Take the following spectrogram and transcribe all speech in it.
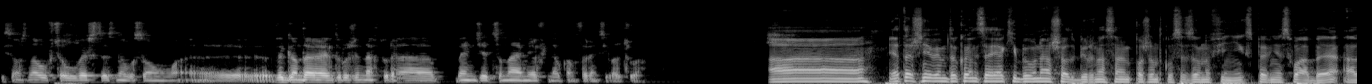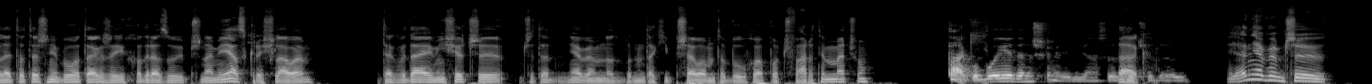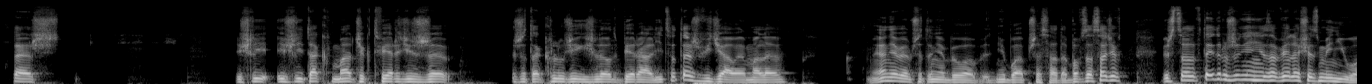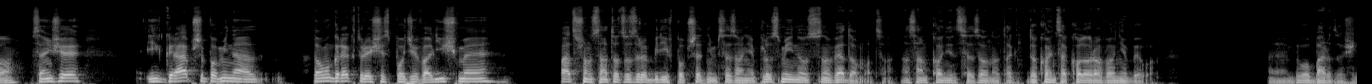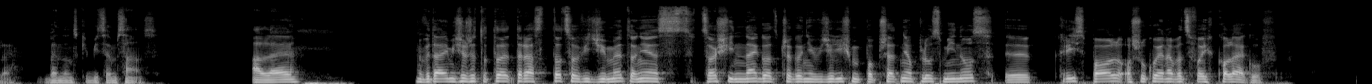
i są znowu w czołóweczce, znowu są, e, wyglądają jak drużyna, która będzie co najmniej o finał konferencji walczyła. A ja też nie wiem do końca, jaki był nasz odbiór na samym początku sezonu Phoenix. Pewnie słaby, ale to też nie było tak, że ich od razu, przynajmniej ja skreślałem. I tak wydaje mi się, czy, czy ten, nie wiem, no, bo ten taki przełom to był chyba po czwartym meczu? Tak, bo było 1-3 mieli bilans. Tak. Ja nie wiem, czy też. Jeśli, jeśli tak Maciek twierdzisz, że, że tak ludzie ich źle odbierali, to też widziałem, ale Ja nie wiem, czy to nie, było, nie była przesada, bo w zasadzie, wiesz co, w tej drużynie nie za wiele się zmieniło. W sensie ich gra przypomina tą grę, której się spodziewaliśmy, patrząc na to, co zrobili w poprzednim sezonie. Plus, minus, no wiadomo co. Na sam koniec sezonu tak do końca kolorowo nie było. E, było bardzo źle, będąc kibicem Sans. Ale wydaje mi się, że to, teraz to, co widzimy, to nie jest coś innego, czego nie widzieliśmy poprzednio. Plus, minus, y, Chris Paul oszukuje nawet swoich kolegów.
